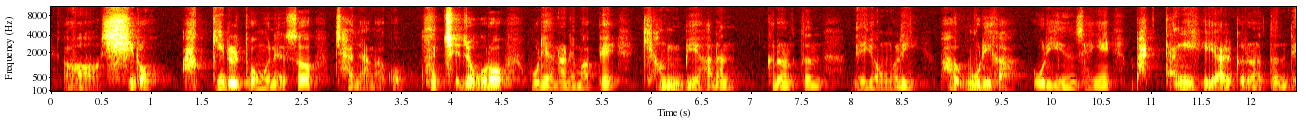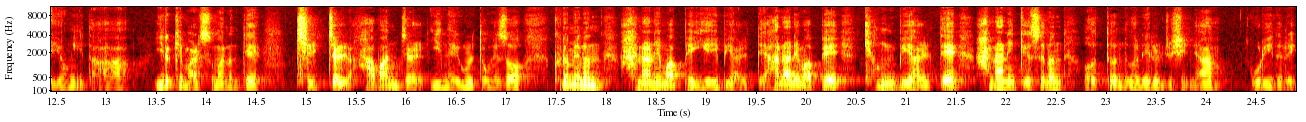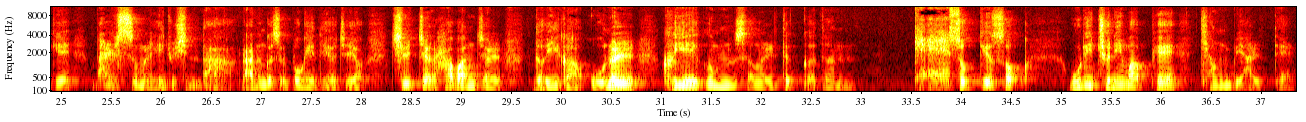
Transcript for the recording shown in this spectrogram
어, 시로 악기를 동원해서 찬양하고 구체적으로 우리 하나님 앞에 경비하는 그런 어떤 내용을 우리가 우리 인생에 마땅히 해야 할 그런 어떤 내용이다. 이렇게 말씀하는데 7절 하반절 이 내용을 통해서 그러면은 하나님 앞에 예비할 때 하나님 앞에 경비할 때 하나님께서는 어떤 은혜를 주시냐? 우리들에게 말씀을 해 주신다라는 것을 보게 되어져요. 7절 하반절 너희가 오늘 그의 음성을 듣거든 계속 계속 우리 주님 앞에 경배할 때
